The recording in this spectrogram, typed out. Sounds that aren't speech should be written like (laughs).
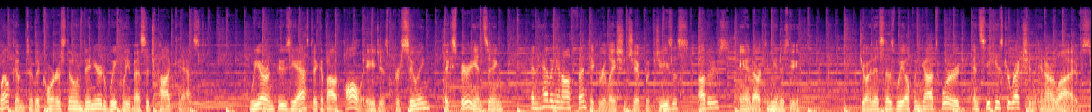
Welcome to the Cornerstone Vineyard Weekly Message Podcast. We are enthusiastic about all ages pursuing, experiencing, and having an authentic relationship with Jesus, others, and our community. Join us as we open God's Word and seek His direction in our lives.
